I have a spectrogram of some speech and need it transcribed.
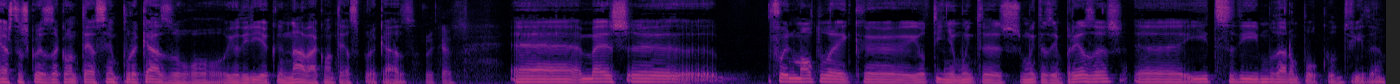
Estas coisas acontecem por acaso, ou eu diria que nada acontece por acaso. Por acaso. Uh, mas foi numa altura em que eu tinha muitas, muitas empresas uh, e decidi mudar um pouco de vida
